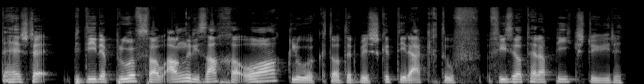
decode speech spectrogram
Dann hast du bei deiner Berufswahl andere Sachen auch angeschaut oder bist du direkt auf Physiotherapie gesteuert?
